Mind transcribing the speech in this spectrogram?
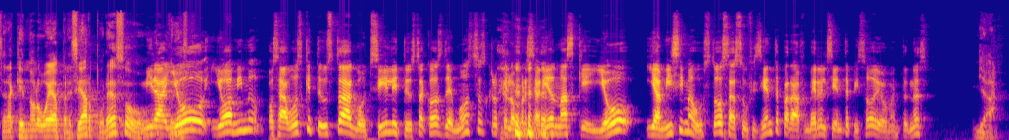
¿Será que no lo voy a apreciar por eso? Mira, yo, yo a mí, me, o sea, vos que te gusta Godzilla y te gusta cosas de monstruos, creo que lo apreciarías más que yo. Y a mí sí me gustó, o sea, suficiente para ver el siguiente episodio, ¿me entendés? Ya.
